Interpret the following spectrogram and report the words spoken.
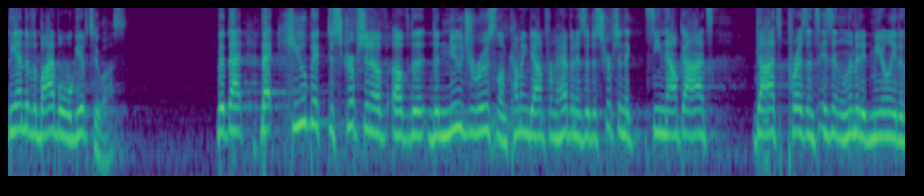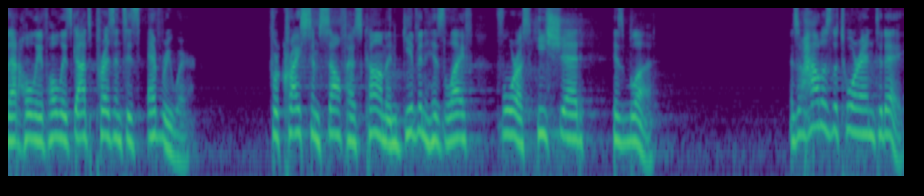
the end of the Bible will give to us. That, that, that cubic description of, of the, the new Jerusalem coming down from heaven is a description that, see, now God's, God's presence isn't limited merely to that Holy of Holies. God's presence is everywhere. For Christ himself has come and given his life for us, he shed his blood. And so, how does the tour end today?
